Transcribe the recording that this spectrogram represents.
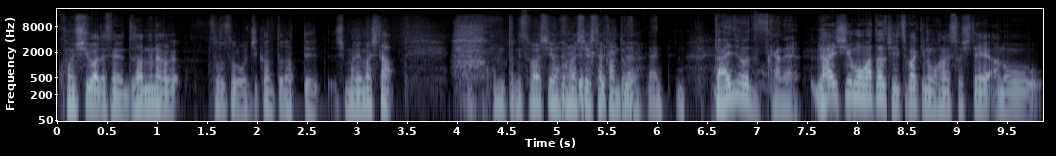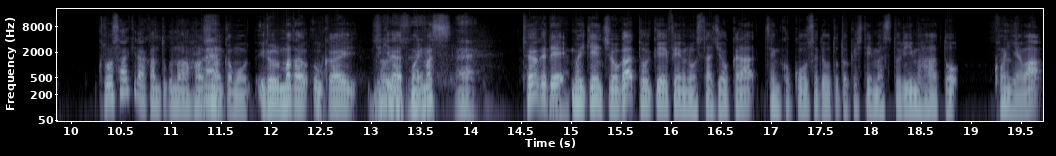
今週はですね残念ながらそろそろお時間となってしまいました。はあ、本当に素晴らしいお話でした監督。大丈夫ですかね？来週もまたちりつばきのお話そしてあの黒澤明監督の話なんかもいろいろまたお伺いできればと思います。すね。えというわけで森健一郎が東京 FM のスタジオから全国放送でお届けしています「ドリームハート。今夜は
